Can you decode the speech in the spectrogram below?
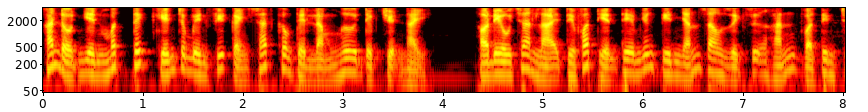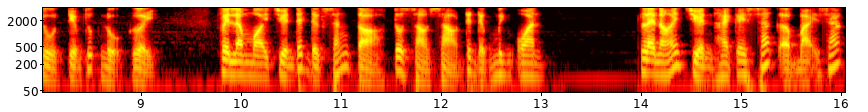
Hắn đột nhiên mất tích khiến cho bên phía cảnh sát không thể làm ngơ được chuyện này. Họ điều tra lại thì phát hiện thêm những tin nhắn giao dịch giữa hắn và tên chủ tiệm thuốc nụ cười. Vậy là mọi chuyện đã được sáng tỏ, tô xào xào đã được minh oan. Lại nói chuyện hai cây xác ở bãi rác.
